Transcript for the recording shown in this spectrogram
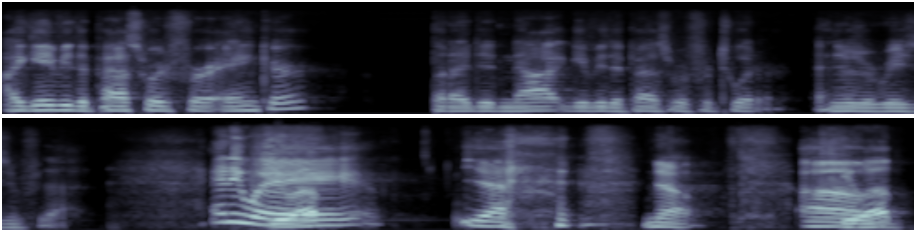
I gave you the password for Anchor, but I did not give you the password for Twitter, and there's a reason for that. Anyway, yeah, no, um, you up?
